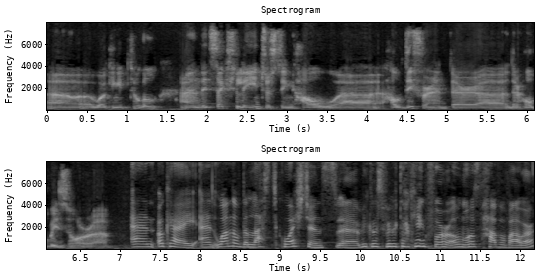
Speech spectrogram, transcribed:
uh, working in Toggl, and it's actually interesting how uh, how different their uh, their hobbies are. Uh. And okay, and one of the last questions uh, because we're talking for almost half of hour.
